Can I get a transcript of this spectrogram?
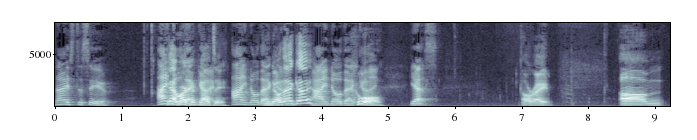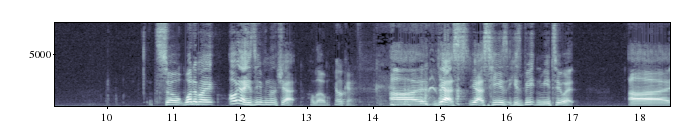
Nice to see you. I Yeah, know Mark that McNulty. guy. I know that. You know guy. that guy? I know that. Guy. Cool. guy. Yes. All right. Um. So what am I? Oh yeah, he's even in the chat. Hello. Okay. Uh, yes, yes, he's he's beaten me to it. Uh,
